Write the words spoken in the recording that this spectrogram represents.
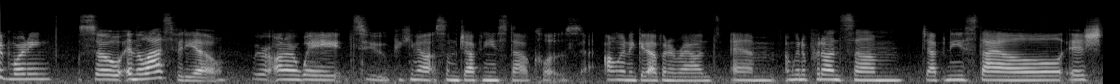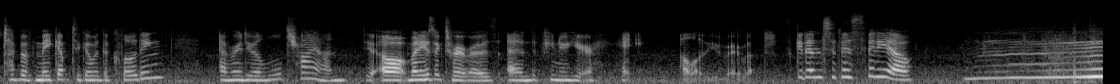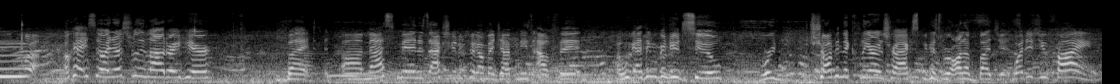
good morning. So in the last video, we were on our way to picking out some Japanese style clothes. I'm gonna get up and around and I'm gonna put on some Japanese style-ish type of makeup to go with the clothing and we're gonna do a little try on. Oh, my name is Victoria Rose and if you're new here, hey, I love you very much. Let's get into this video. Mm-hmm. Okay, so I know it's really loud right here, but uh, Masked Man is actually gonna pick out my Japanese outfit. Uh, I think we're gonna do two. We're shopping the clearance racks because we're on a budget. What did you find?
